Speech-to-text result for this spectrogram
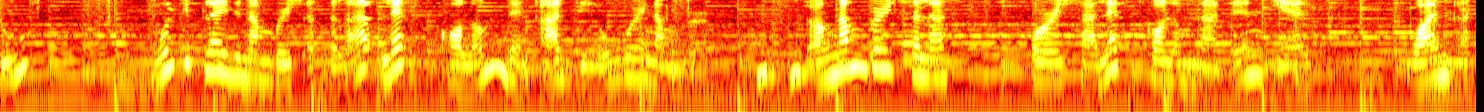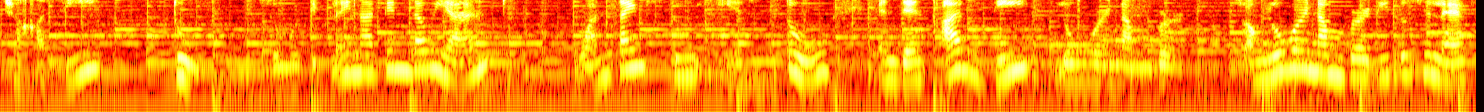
2, multiply the numbers at the left column then add the lower number. So, ang numbers sa last or sa left column natin is 1 at saka si 2. So, multiply natin daw yan 1 times 2 is 2 and then add the lower number. So, ang lower number dito sa left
